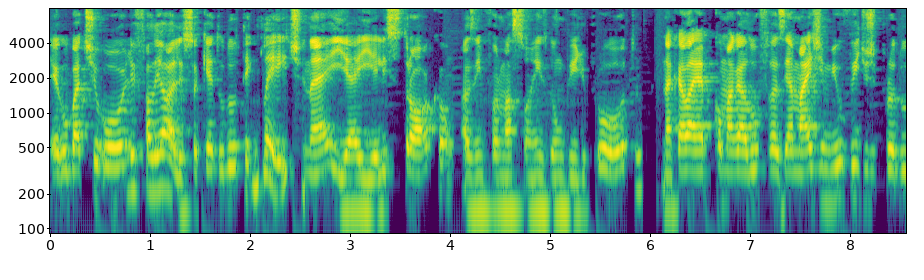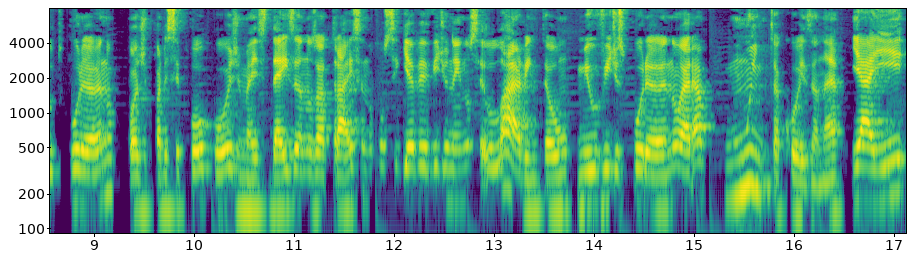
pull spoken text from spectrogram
eu bati o olho e falei: olha, isso aqui é tudo template, né? E aí eles trocam as informações de um vídeo pro outro. Naquela época, o Magalu fazia mais de mil vídeos de produto por ano. Pode parecer pouco hoje, mas 10 anos atrás você não conseguia ver vídeo nem no celular. Então, mil vídeos por ano era muita coisa, né? E aí,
